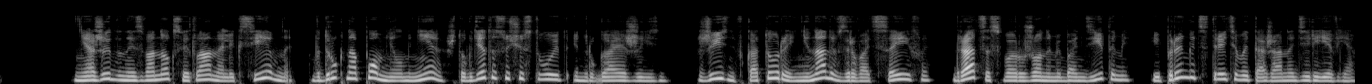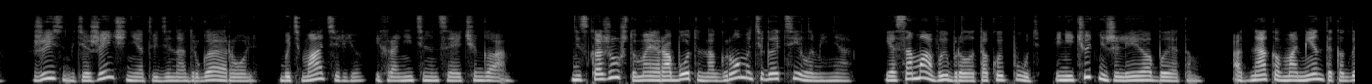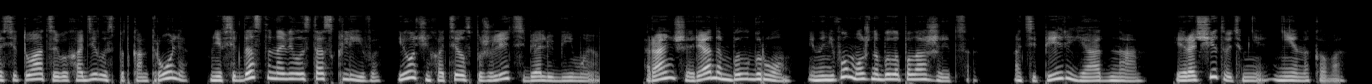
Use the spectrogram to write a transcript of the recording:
Неожиданный звонок Светланы Алексеевны вдруг напомнил мне, что где-то существует и другая жизнь. Жизнь, в которой не надо взрывать сейфы, драться с вооруженными бандитами и прыгать с третьего этажа на деревья. Жизнь, где женщине отведена другая роль – быть матерью и хранительницей очага. Не скажу, что моя работа на грома тяготила меня. Я сама выбрала такой путь и ничуть не жалею об этом. Однако в моменты, когда ситуация выходила из-под контроля, мне всегда становилось тоскливо и очень хотелось пожалеть себя любимую. Раньше рядом был гром, и на него можно было положиться. А теперь я одна, и рассчитывать мне не на кого.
